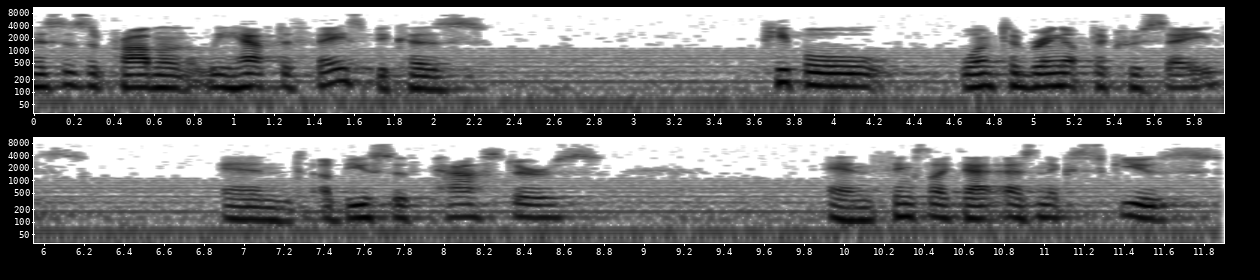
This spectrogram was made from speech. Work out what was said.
This is a problem that we have to face because people want to bring up the Crusades and abusive pastors and things like that as an excuse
